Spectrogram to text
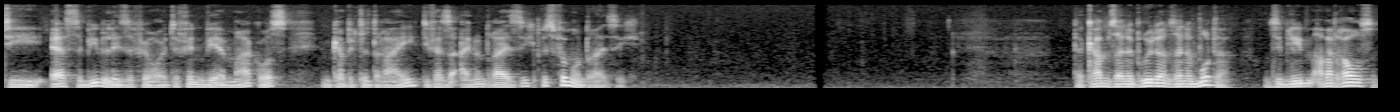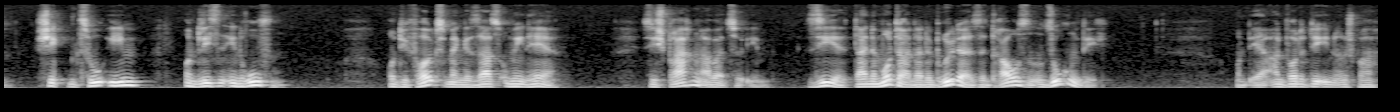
Die erste Bibellese für heute finden wir in Markus im Kapitel 3, die Verse 31 bis 35. Da kamen seine Brüder und seine Mutter, und sie blieben aber draußen, schickten zu ihm und ließen ihn rufen. Und die Volksmenge saß um ihn her. Sie sprachen aber zu ihm, siehe, deine Mutter und deine Brüder sind draußen und suchen dich. Und er antwortete ihnen und sprach,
